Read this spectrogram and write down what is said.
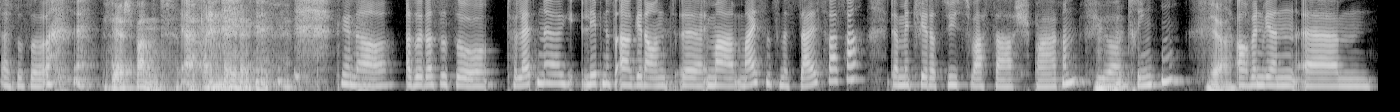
Ist so, Sehr spannend. genau. Also das ist so Toilettenerlebnis. Ah, genau. Und äh, immer meistens mit Salzwasser, damit wir das Süßwasser sparen für Trinken. Ja. Auch wenn wir ein, ähm,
